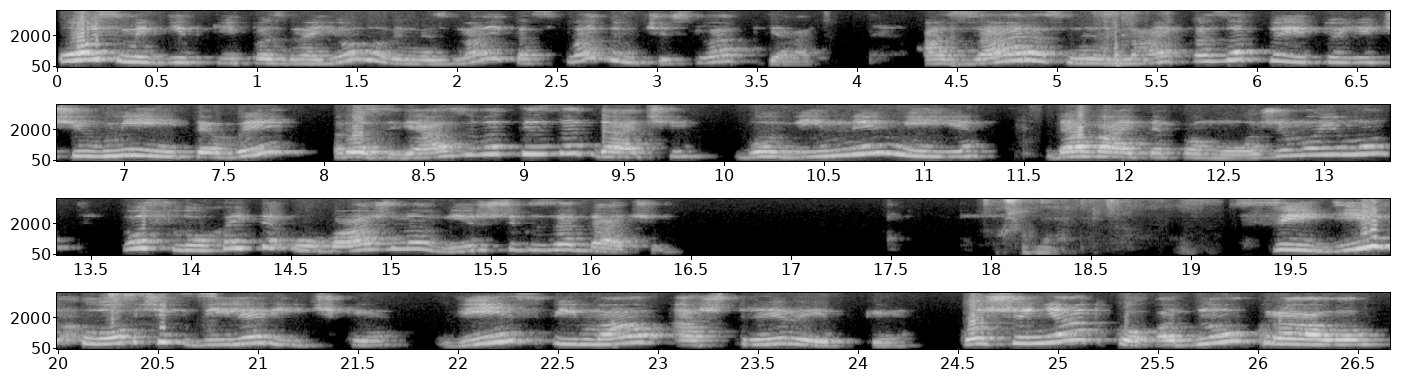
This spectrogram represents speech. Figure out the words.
Ось ми, дітки, і познайомили Незнайка з складом числа 5. А зараз Незнайка запитує, чи вмієте ви розв'язувати задачі, бо він не вміє. Давайте поможемо йому. Послухайте уважно віршик задачі. Сидів хлопчик біля річки. Він спіймав аж три рибки. Кошенятко одну вкрало.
